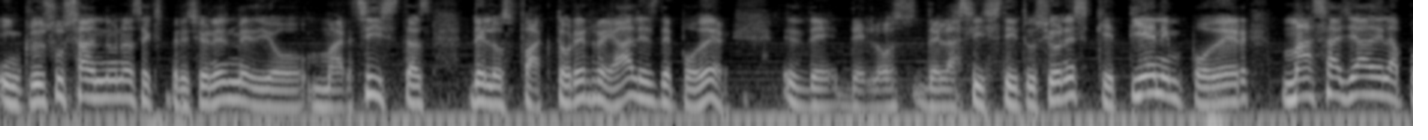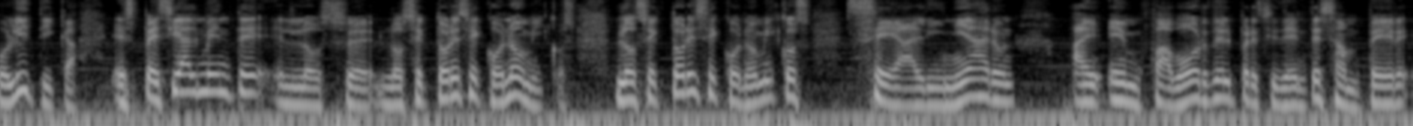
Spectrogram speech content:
incluso usando unas expresiones medio marxistas, de los factores reales de poder, eh, de, de los, de las instituciones que tienen poder más allá de la política, especialmente los, eh, los sectores económicos. Los sectores económicos se alinearon a- en favor del presidente Samper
